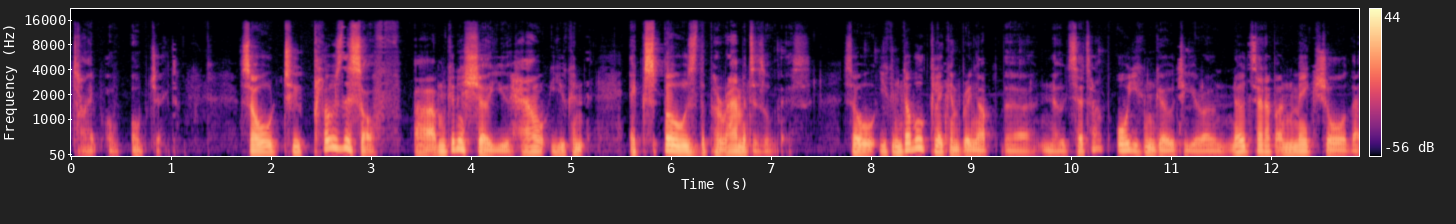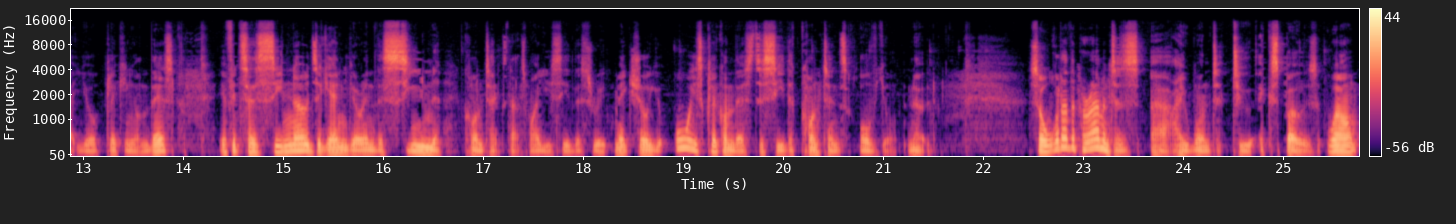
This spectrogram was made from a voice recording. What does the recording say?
type of object. So to close this off, uh, I'm going to show you how you can expose the parameters of this. So you can double click and bring up the node setup, or you can go to your own node setup and make sure that you're clicking on this. If it says scene nodes, again, you're in the scene context. That's why you see this root. Make sure you always click on this to see the contents of your node. So what are the parameters uh, I want to expose? Well,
